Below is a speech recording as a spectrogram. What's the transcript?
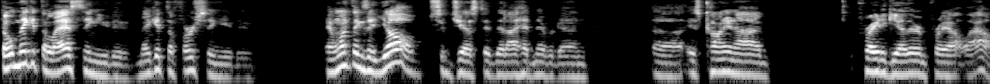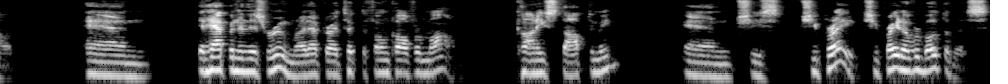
Don't make it the last thing you do. Make it the first thing you do. And one thing that y'all suggested that I had never done uh, is Connie and I pray together and pray out loud. And it happened in this room right after I took the phone call from mom. Connie stopped me and she's she prayed. She prayed over both of us.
